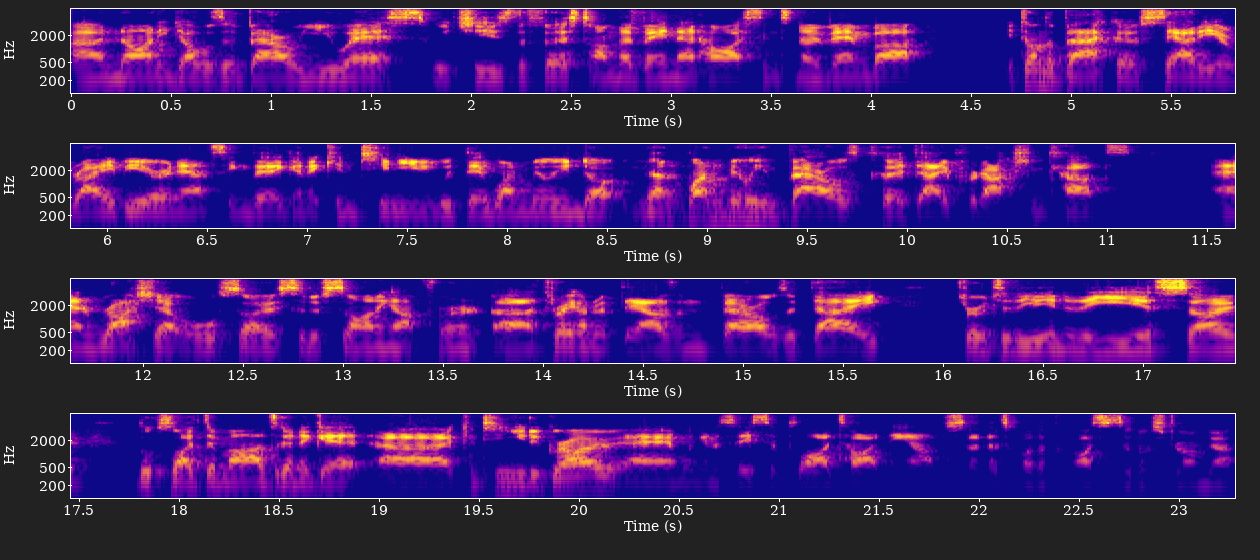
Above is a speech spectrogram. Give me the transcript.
uh, ninety dollars a barrel US, which is the first time they've been that high since November. It's on the back of Saudi Arabia announcing they're going to continue with their 1 million, 1 million barrels per day production cuts and Russia also sort of signing up for uh, 300,000 barrels a day through to the end of the year. So looks like demand's going to get uh, continue to grow, and we're going to see supply tightening up. So that's why the prices have got stronger.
